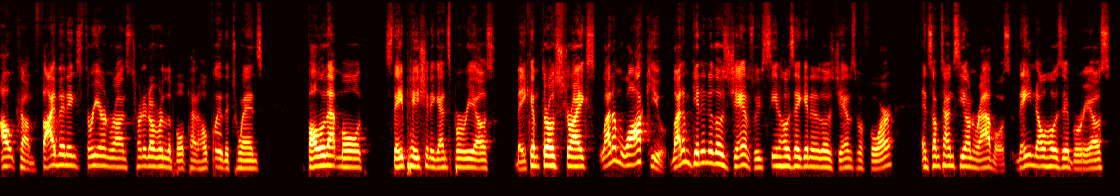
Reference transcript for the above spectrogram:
outcome. Five innings, three earned runs, turn it over to the bullpen. Hopefully the Twins follow that mold. Stay patient against Berrios. Make him throw strikes. Let him walk you. Let him get into those jams. We've seen Jose get into those jams before and sometimes he unravels. They know Jose Berrios.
